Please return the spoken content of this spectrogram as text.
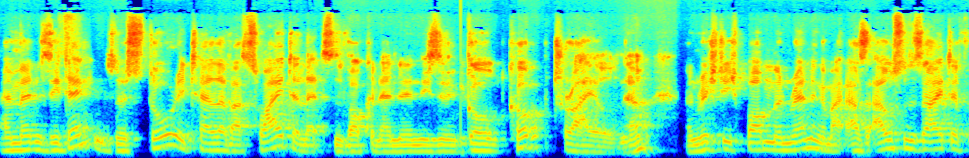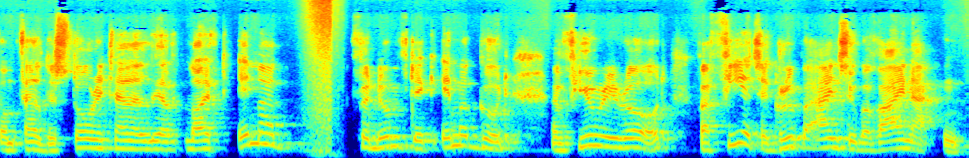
Und wenn Sie denken, The Storyteller war zweiter letzten Wochenende in diesem Gold Cup Trial, ne? Ein richtig Bombenrennen gemacht. Als Außenseiter vom Feld. The Storyteller läuft immer vernünftig, immer gut. Und Fury Road war vierte, Gruppe 1 über Weihnachten.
